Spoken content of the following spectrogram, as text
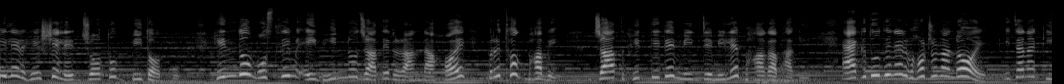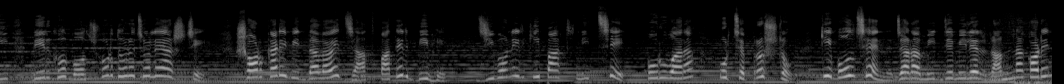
মিলের হেসেলে যত বিতর্ক, হিন্দু, মুসলিম এই ভিন্ন জাতের রান্না হয় পৃথকভাবে। জাত ভিত্তিতে মিড ডে মিলে ভাগাভাগি। এক দুদিনের ঘটনা নয়, এটা নাকি দীর্ঘ বছর ধরে চলে আসছে। সরকারি বিদ্যালয়ে জাতপাতের বিভেদ, জীবনের কি পাঠ নিচ্ছে পড়ুয়ারা? উঠছে প্রশ্ন, কি বলছেন যারা মিড ডে মিলের রান্না করেন?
